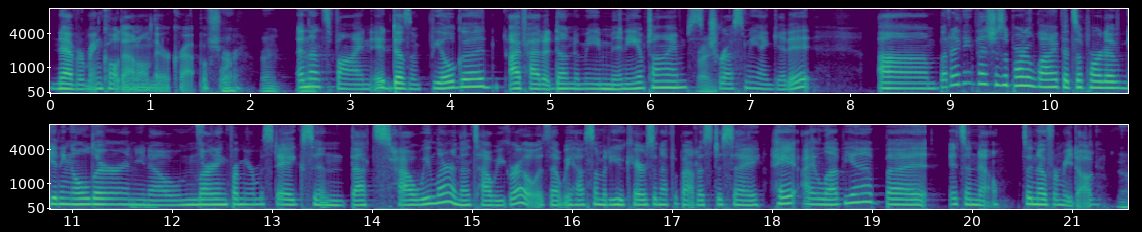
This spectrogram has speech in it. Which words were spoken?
never been called out on their crap before. Right. And right. that's fine. It doesn't feel good. I've had it done to me many of times. Right. Trust me, I get it. Um, but I think that's just a part of life. That's a part of getting older and, you know, learning from your mistakes. And that's how we learn. That's how we grow is that we have somebody who cares enough about us to say, Hey, I love you, but it's a no. It's a no for me, dog. yeah.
